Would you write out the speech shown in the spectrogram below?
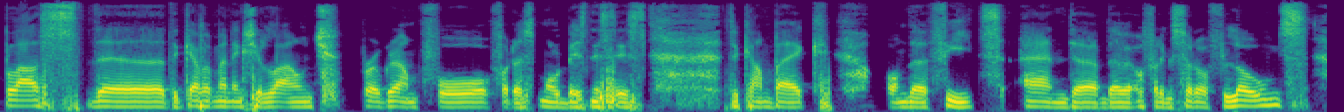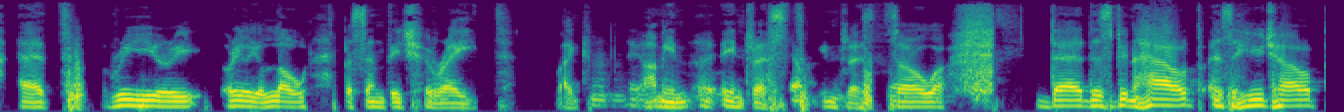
Plus, the the government actually launched program for for the small businesses to come back on their feet, and uh, they were offering sort of loans at really really low percentage rate, like Mhm. I mean uh, interest Yeah. interest. So. Uh, there, there's been help, as a huge help,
